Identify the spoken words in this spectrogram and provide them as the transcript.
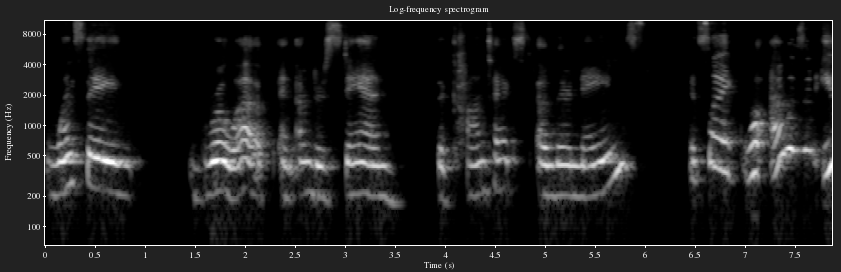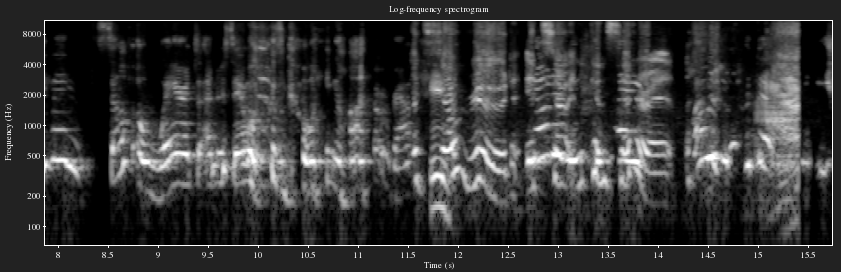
once they grow up and understand the context of their names, it's like, well, I wasn't even self aware to understand what was going on around. It's so rude. It's so I mean? inconsiderate. Why would you put that in me?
